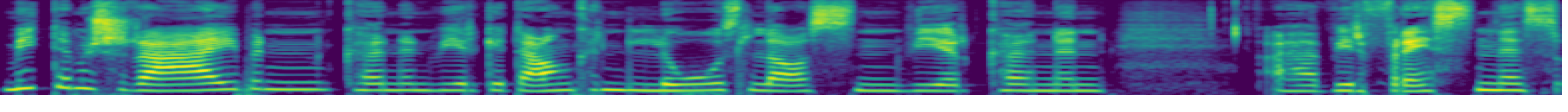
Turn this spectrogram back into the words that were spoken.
mit dem Schreiben können wir Gedanken loslassen, wir können wir fressen es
